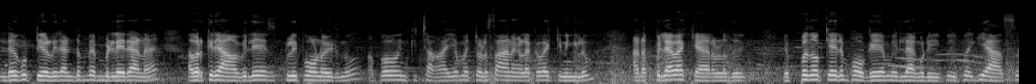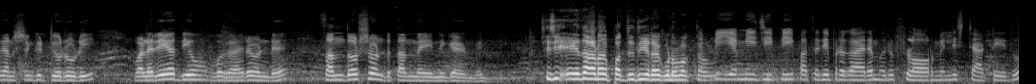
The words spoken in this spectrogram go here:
എന്റെ കുട്ടികൾ രണ്ടും പെൺപിള്ളേരാണ്. അവർക്ക് രാവിലെ സ്കൂളിൽ പോകണമായിരുന്നു അപ്പോൾ എനിക്ക് ചായ മറ്റുള്ള സാധനങ്ങളൊക്കെ വയ്ക്കണമെങ്കിലും അടപ്പിലാണ് വയ്ക്കാറുള്ളത്. എപ്പോൾ നോക്കിയാലും പുകയും എല്ലാം കൂടി. ഇപ്പോൾ ഗ്യാസ് കണക്ഷൻ കിട്ടിയോടുകൂടി വളരെയധികം ഉപകാരമുണ്ട്. സന്തോഷമുണ്ട് തന്നതിന് ഗവൺമെന്റിന്. ചേച്ചി ഏതാണ് പദ്ധതിയുടെ ഗുണഭോക്താവ്? P M E G P പദ്ധതി പ്രകാരം ഒരു ഫ്ലോർ മില്ല് സ്റ്റാർട്ട് ചെയ്തു.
